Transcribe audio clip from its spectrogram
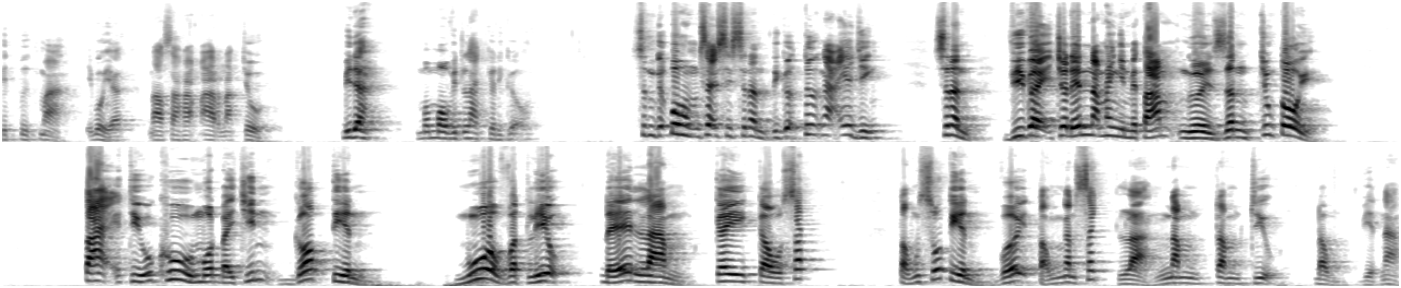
vịt bực mà. Ý bồi á, nào sang rạp ar nạc chô. Bị giờ, mà màu vịt lạch cái đi gỡ. Xin gỡ bố sẽ xin xin đi gỡ tự ngã ở dính vì vậy cho đến năm 2018 người dân chúng tôi tại tiểu khu 179 góp tiền mua vật liệu để làm cây cầu sắt tổng số tiền với tổng ngân sách là 500 triệu đồng Việt Nam.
